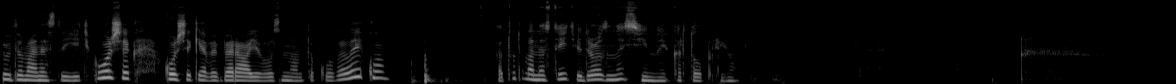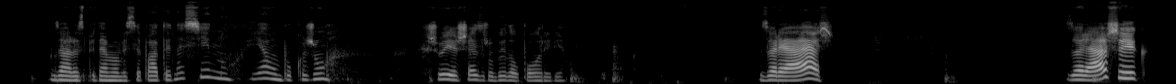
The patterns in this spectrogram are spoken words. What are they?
Тут у мене стоїть кошик. Кошик я вибираю в основному таку велику. А тут у мене стоїть відро з насінною картоплею. Зараз підемо висипати насінну, і я вам покажу, що я ще зробила в погребі. Зоряш! Зоряшик!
